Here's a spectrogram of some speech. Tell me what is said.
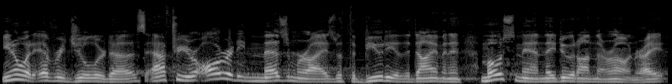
You know what every jeweler does? After you're already mesmerized with the beauty of the diamond, and most men, they do it on their own, right?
